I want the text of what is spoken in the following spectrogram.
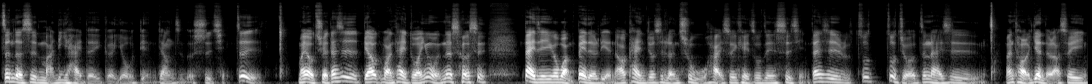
真的是蛮厉害的一个优点这样子的事情，这蛮有趣的，但是不要玩太多，因为我那时候是。带着一个晚辈的脸，然后看你就是人畜无害，所以可以做这件事情。但是做做久了，真的还是蛮讨厌的啦。所以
